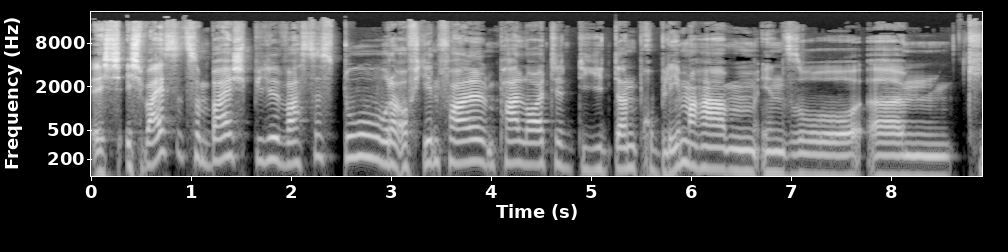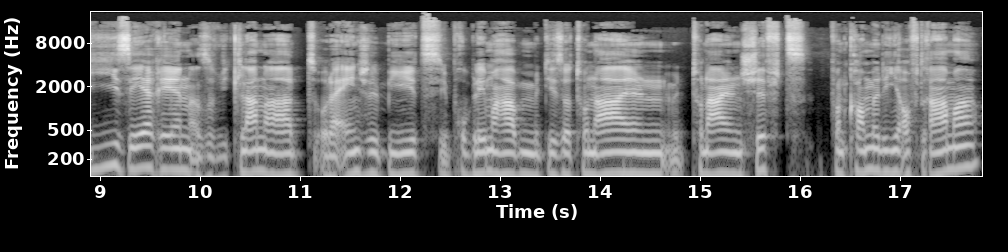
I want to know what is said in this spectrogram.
ich, ich weiß zum Beispiel, was das du oder auf jeden Fall ein paar Leute, die dann Probleme haben in so ähm, Key-Serien, also wie Clanart oder Angel Beats, die Probleme haben mit dieser tonalen, mit tonalen Shifts von Comedy auf Drama.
